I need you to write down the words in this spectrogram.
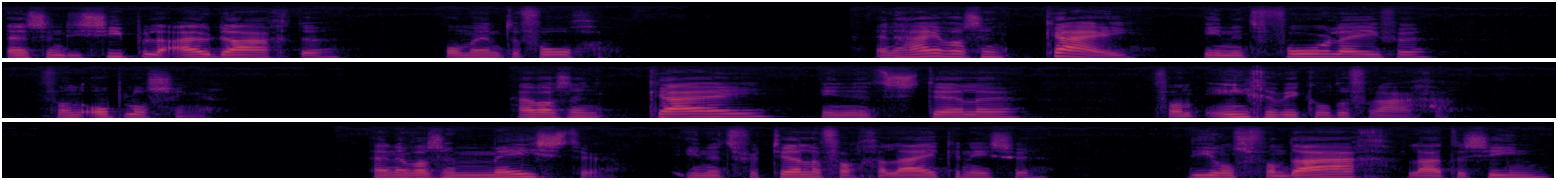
en zijn discipelen uitdaagde om hem te volgen. En hij was een kei in het voorleven van oplossingen. Hij was een kei in het stellen van ingewikkelde vragen. En hij was een meester in het vertellen van gelijkenissen die ons vandaag laten zien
